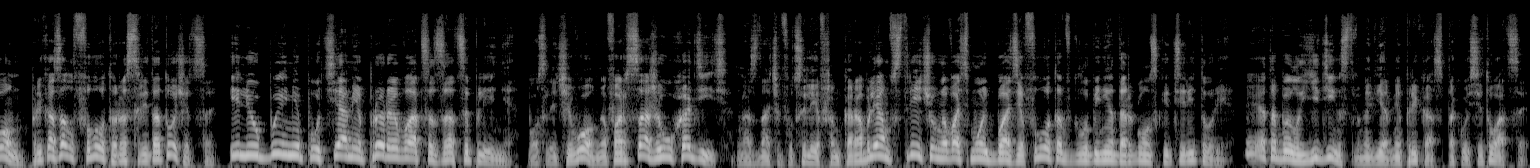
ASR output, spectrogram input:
Он приказал флоту рассредоточиться и любыми путями прорываться за оцепление, после чего на форсаже уходить, назначив уцелевшим кораблям встречу на восьмой базе флота в глубине Даргонской территории. Это был единственный верный приказ в такой ситуации.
